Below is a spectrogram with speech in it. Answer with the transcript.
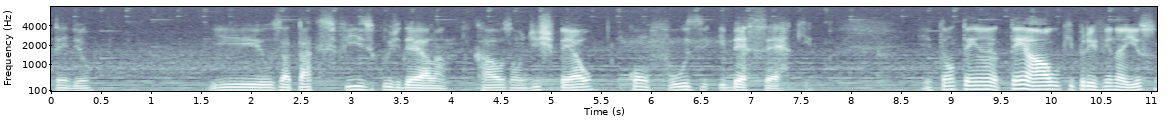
entendeu? E os ataques físicos dela causam dispel, confuse e berserk. Então tenha, tenha algo que previna isso,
